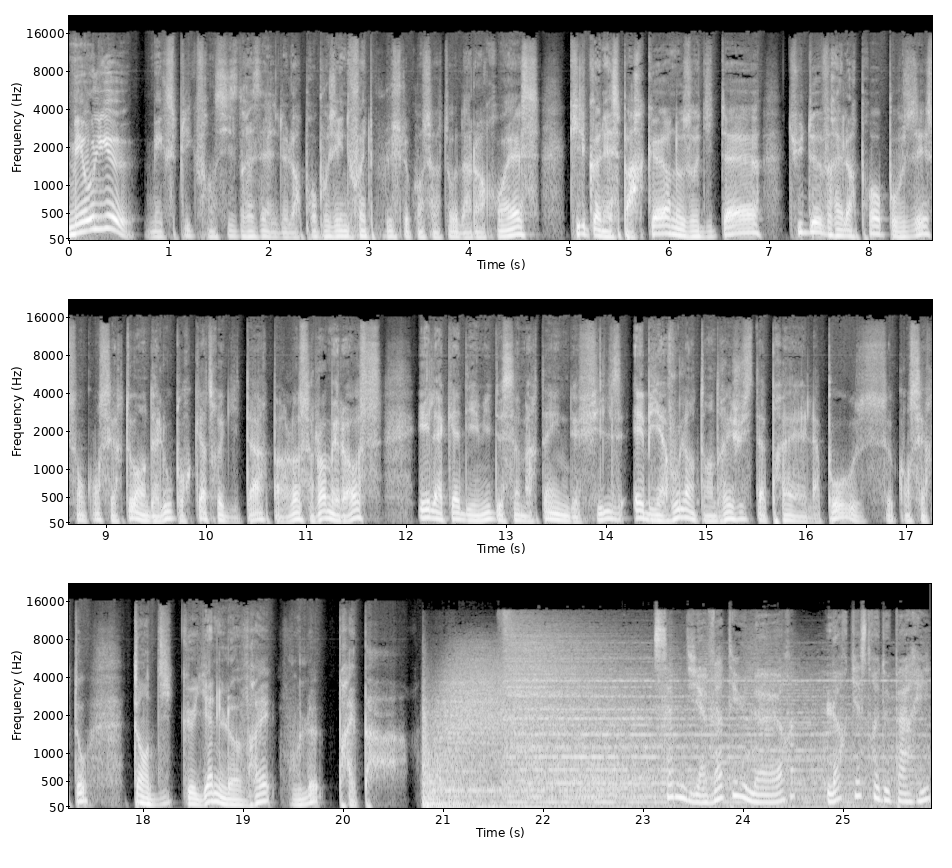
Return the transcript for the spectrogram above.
Mais au lieu, m'explique Francis Drezel, de leur proposer une fois de plus le concerto d'Aranjuez, qu'ils connaissent par cœur, nos auditeurs, tu devrais leur proposer son concerto andalou pour quatre guitares par Los Romeros et l'Académie de Saint-Martin de Fields. Eh bien, vous l'entendrez juste après la pause, ce concerto, tandis que Yann Lovray vous le prépare. Samedi à 21h, l'Orchestre de Paris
